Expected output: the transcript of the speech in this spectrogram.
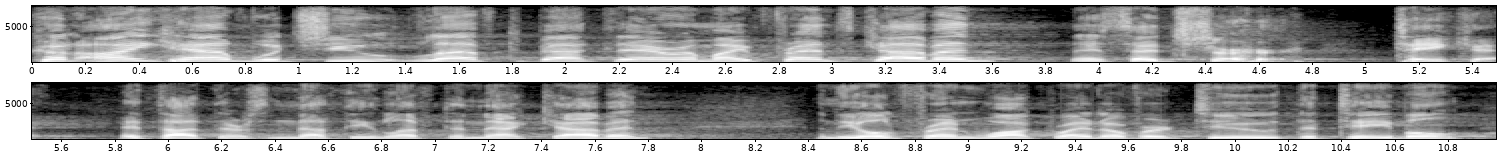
could I have what you left back there in my friend's cabin? They said, Sure, take it. They thought there's nothing left in that cabin. And the old friend walked right over to the table,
